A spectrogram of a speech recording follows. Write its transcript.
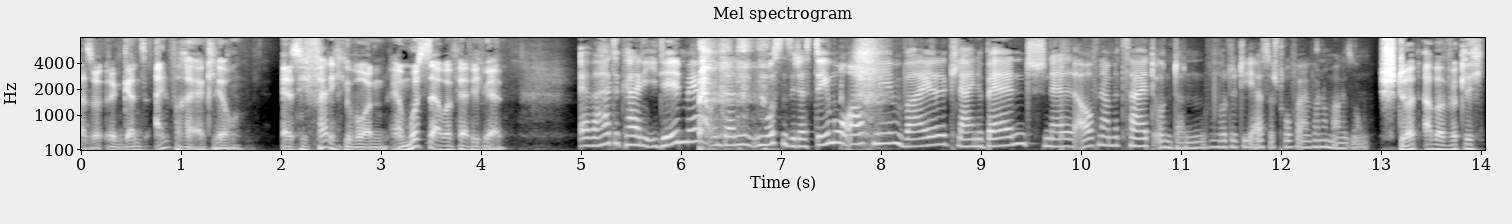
Also eine ganz einfache Erklärung. Er ist nicht fertig geworden. Er musste aber fertig werden. Er hatte keine Ideen mehr und dann mussten sie das Demo aufnehmen, weil kleine Band, schnell Aufnahmezeit und dann wurde die erste Strophe einfach nochmal gesungen. Stört aber wirklich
